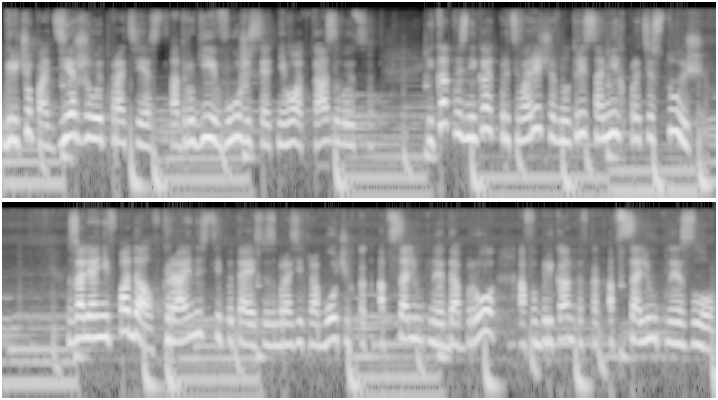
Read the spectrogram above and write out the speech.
горячо поддерживают протест, а другие в ужасе от него отказываются? И как возникают противоречия внутри самих протестующих? Золя не впадал в крайности, пытаясь изобразить рабочих как абсолютное добро, а фабрикантов как абсолютное зло.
